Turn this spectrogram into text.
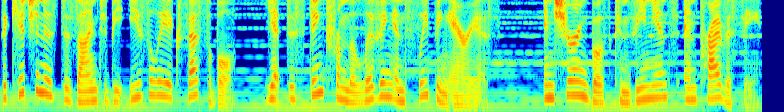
the kitchen is designed to be easily accessible, yet distinct from the living and sleeping areas, ensuring both convenience and privacy.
